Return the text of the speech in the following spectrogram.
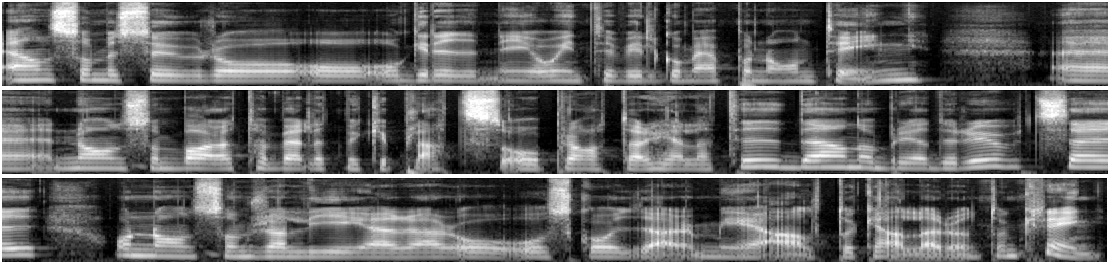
En som är sur och, och, och grinig och inte vill gå med på någonting. Eh, någon som bara tar väldigt mycket plats och pratar hela tiden och breder ut sig. Och någon som raljerar och, och skojar med allt och alla runt omkring.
